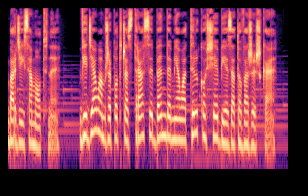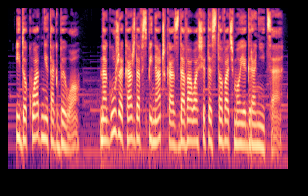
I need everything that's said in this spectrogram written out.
bardziej samotny. Wiedziałam, że podczas trasy będę miała tylko siebie za towarzyszkę. I dokładnie tak było. Na górze każda wspinaczka zdawała się testować moje granice.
